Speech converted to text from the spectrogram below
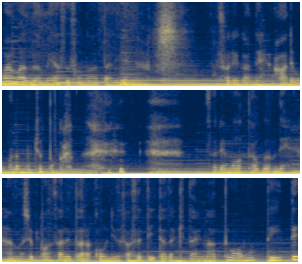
まあまず目安その辺りでそれがねあでもまだもうちょっとか。それも多分ねあの出版されたら購入させていただきたいなとは思っていて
